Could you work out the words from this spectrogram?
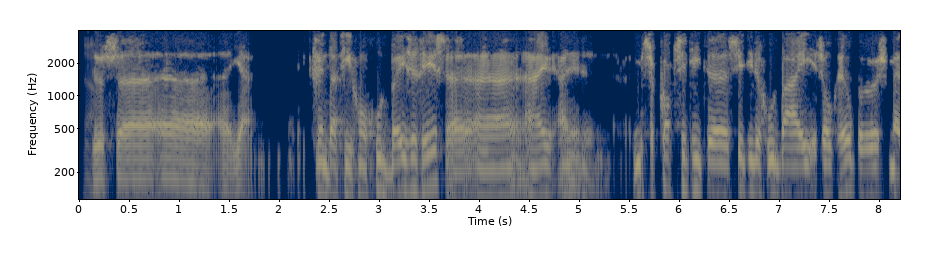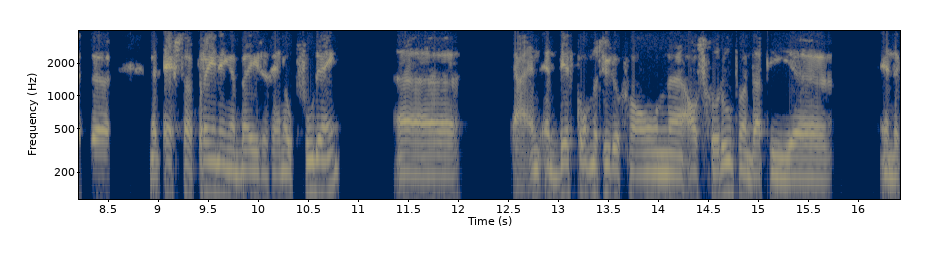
Ja. Dus eh, eh, ja, ik vind dat hij gewoon goed bezig is. Eh, eh, hij, hij- met zijn kop zit hij, te- zit hij er goed bij. Is ook heel bewust met, eh, met extra trainingen bezig en ook voeding. Eh, ja, en, en dit komt natuurlijk gewoon eh, als geroepen dat hij eh, in de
